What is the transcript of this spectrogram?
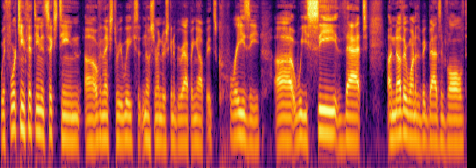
with 14, 15, and 16 uh, over the next three weeks, No Surrender is going to be wrapping up. It's crazy. Uh, we see that another one of the big bads involved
